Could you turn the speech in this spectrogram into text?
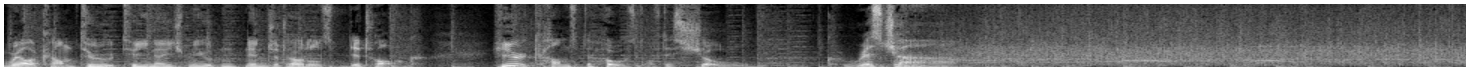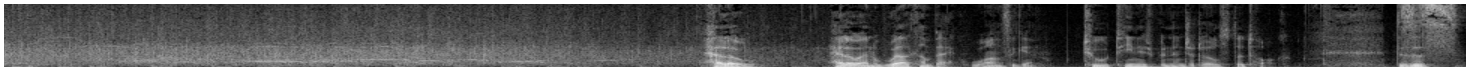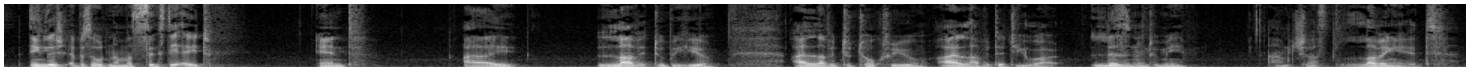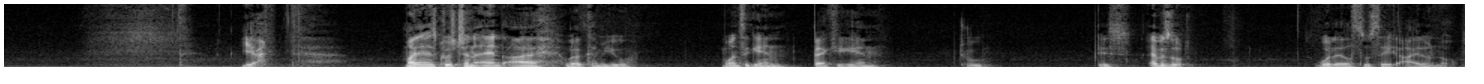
Welcome to Teenage Mutant Ninja Turtles The Talk. Here comes the host of this show, Christian. Hello, hello, and welcome back once again to Teenage Mutant Ninja Turtles The Talk. This is English episode number 68, and I love it to be here. I love it to talk to you. I love it that you are listening to me. I'm just loving it. Yeah. My name is Christian, and I welcome you once again, back again to this episode. What else to say? I don't know.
